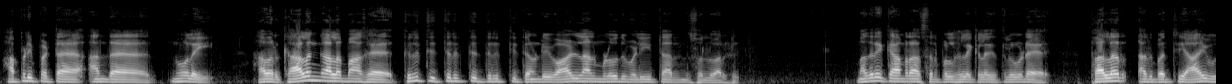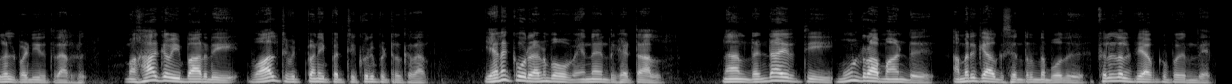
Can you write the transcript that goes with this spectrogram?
அப்படிப்பட்ட அந்த நூலை அவர் காலங்காலமாக திருத்தி திருத்தி திருத்தி தன்னுடைய வாழ்நாள் முழுவதும் வெளியிட்டார் என்று சொல்வார்கள் மதுரை காமராசர் பல்கலைக்கழகத்தில் கூட பலர் அது பற்றி ஆய்வுகள் பண்ணியிருக்கிறார்கள். மகாகவி பாரதி வால்ட் விற்பனை பற்றி குறிப்பிட்டிருக்கிறார். எனக்கு ஒரு அனுபவம் என்ன என்று கேட்டால் நான் ரெண்டாயிரத்தி மூன்றாம் ஆண்டு அமெரிக்காவுக்கு சென்றிருந்த போது போயிருந்தேன்.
